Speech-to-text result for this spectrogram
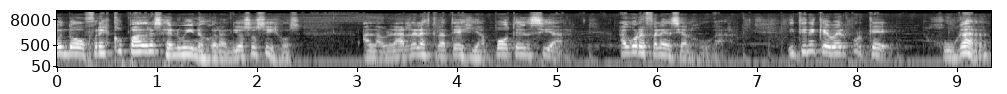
Cuando ofrezco padres genuinos, grandiosos hijos, al hablar de la estrategia potenciar, hago referencia al jugar. Y tiene que ver porque jugar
